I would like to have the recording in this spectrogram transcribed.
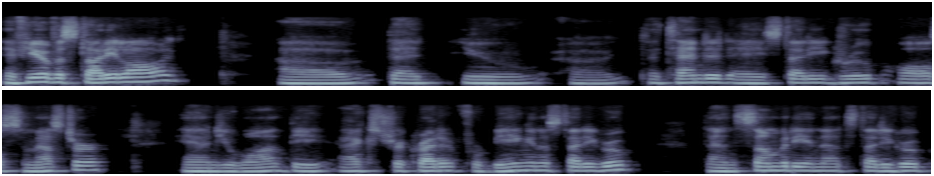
if you have a study log that you uh, attended a study group all semester and you want the extra credit for being in a study group, then somebody in that study group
